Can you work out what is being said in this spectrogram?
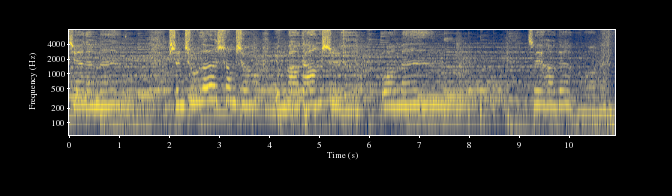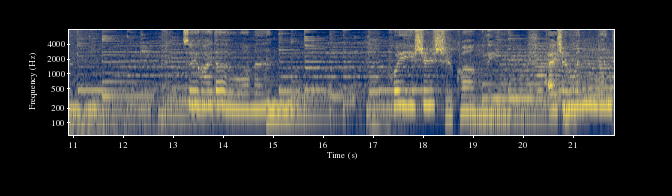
界的门，伸出了双手，拥抱当时的。我们最好的我们，最坏的我是时光里带着温暖的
